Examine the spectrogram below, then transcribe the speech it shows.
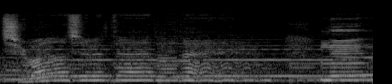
지워질 때도 됐는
